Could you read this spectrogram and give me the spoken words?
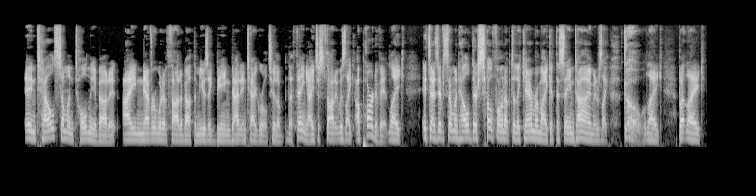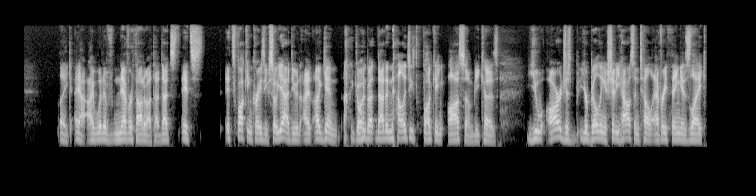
until someone told me about it, I never would have thought about the music being that integral to the the thing. I just thought it was like a part of it. Like it's as if someone held their cell phone up to the camera mic at the same time and was like, "Go!" Like, but like, like yeah, I would have never thought about that. That's it's it's fucking crazy. So yeah, dude. I again going back that analogy's fucking awesome because you are just you're building a shitty house until everything is like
